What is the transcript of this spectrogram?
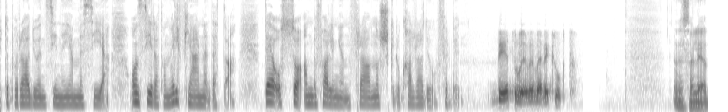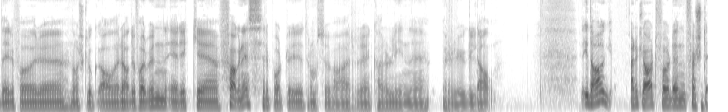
ute på radioen sine hjemmesider, og han sier at han vil fjerne dette. Det er også anbefalingen fra Norsk Lokalradioforbund. Det tror jeg vil være klokt. Det sa leder for eh, Norsk Lokalradioforbund, Erik eh, Fagernes. Reporter i Tromsø var Karoline Rugeldal. I dag er det klart for den første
